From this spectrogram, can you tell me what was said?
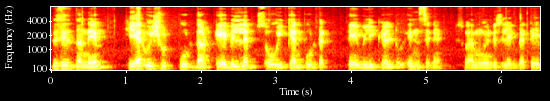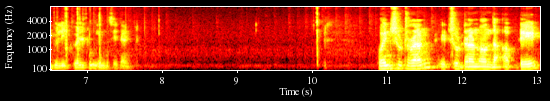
This is the name. Here we should put the table name. So we can put the table equal to incident. So I'm going to select the table equal to incident. When should run? It should run on the update.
